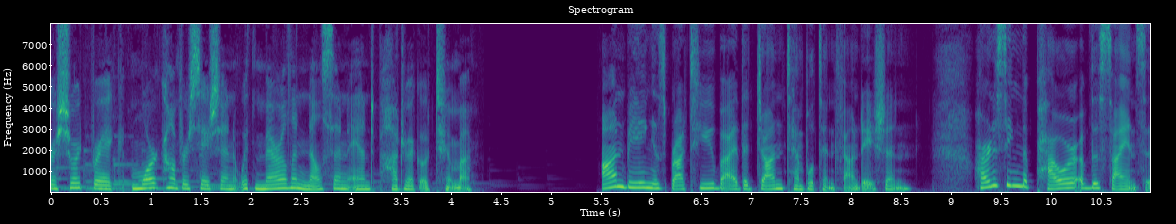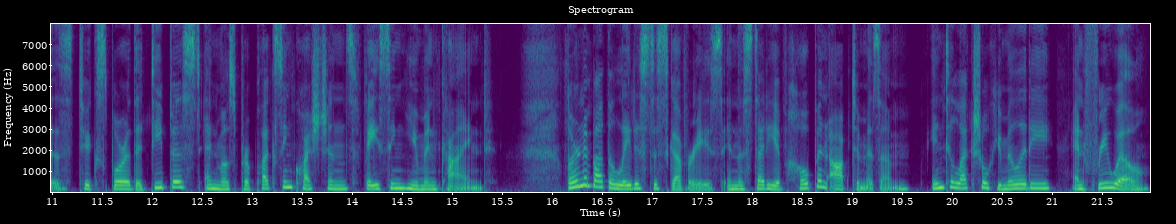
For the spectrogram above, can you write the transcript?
After a short break, more conversation with Marilyn Nelson and Padraig Ó Tuama. On Being is brought to you by the John Templeton Foundation, harnessing the power of the sciences to explore the deepest and most perplexing questions facing humankind. Learn about the latest discoveries in the study of hope and optimism, intellectual humility, and free will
